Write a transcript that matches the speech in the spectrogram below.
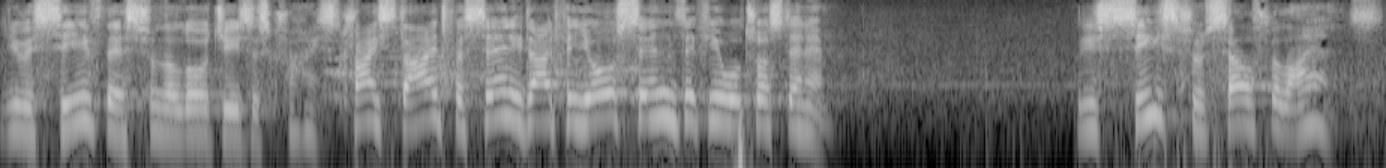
You receive this from the Lord Jesus Christ. Christ died for sin. He died for your sins if you will trust in Him. Will you cease from self reliance?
